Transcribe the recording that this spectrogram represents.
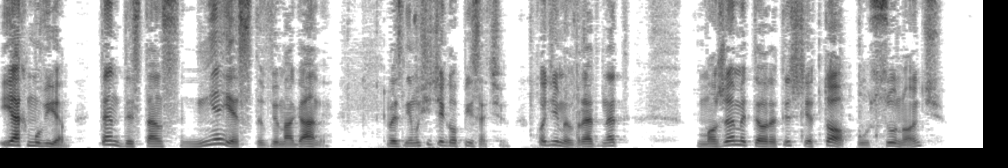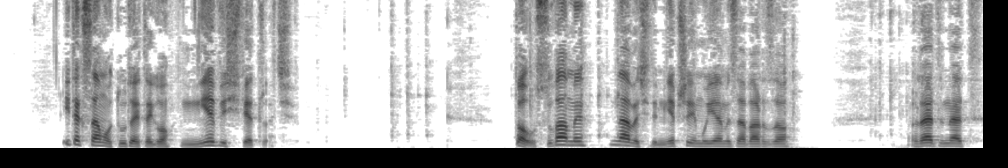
I jak mówiłem, ten dystans nie jest wymagany. Więc nie musicie go pisać. Wchodzimy w RedNet. Możemy teoretycznie to usunąć. I tak samo tutaj tego nie wyświetlać. To usuwamy, nawet się tym nie przejmujemy za bardzo. Rednet.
